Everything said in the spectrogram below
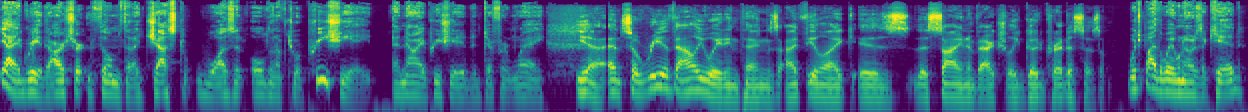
Yeah, I agree. There are certain films that I just wasn't old enough to appreciate, and now I appreciate it a different way. Yeah, and so reevaluating things, I feel like, is the sign of actually good criticism. Which, by the way, when I was a kid,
